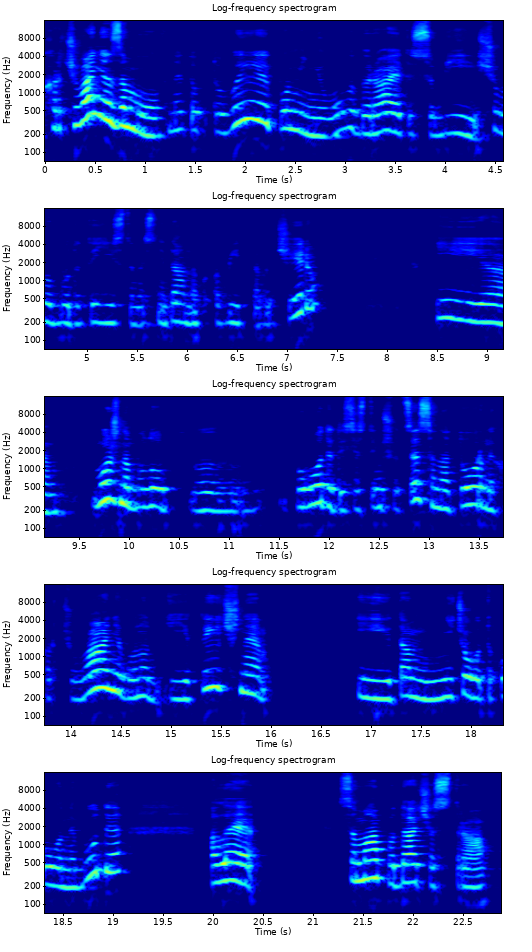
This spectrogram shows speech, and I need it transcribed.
Харчування замовне, тобто ви по меню вибираєте собі, що ви будете їсти на сніданок, обід та вечерю. І можна було б е, погодитися з тим, що це санаторне харчування, воно дієтичне, і там нічого такого не буде. Але сама подача страв,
